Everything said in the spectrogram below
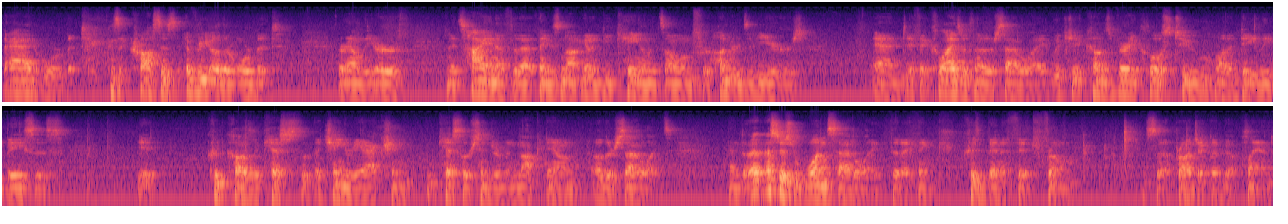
bad orbit because it crosses every other orbit around the Earth and it's high enough that that thing's not going to decay on its own for hundreds of years. And if it collides with another satellite, which it comes very close to on a daily basis, it could cause a, Kessler, a chain reaction, Kessler syndrome, and knock down other satellites. And that's just one satellite that I think could benefit from this uh, project I've got planned.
